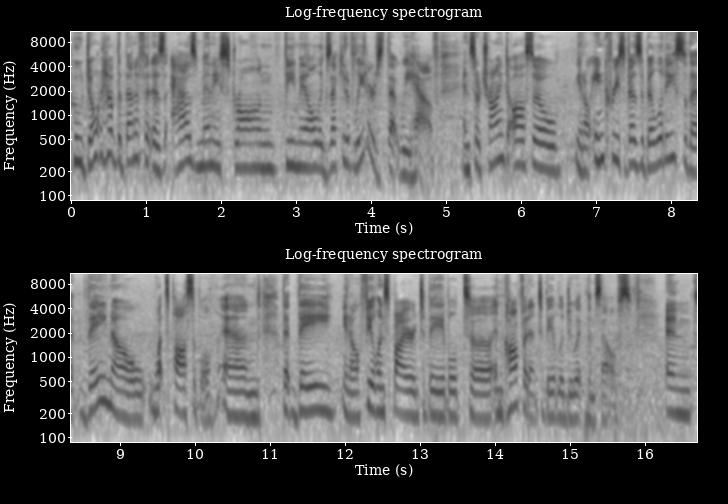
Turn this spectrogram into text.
who don't have the benefit as as many strong female executive leaders that we have. And so trying to also, you know, increase visibility so that they know what's possible and that they, you know, feel inspired to be able to and confident to be able to do it themselves. And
